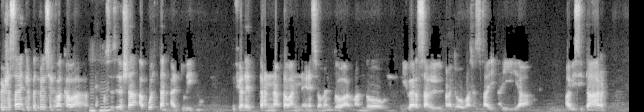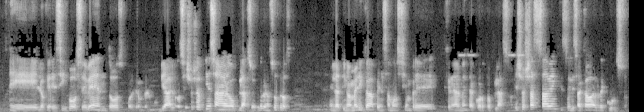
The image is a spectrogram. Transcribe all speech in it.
pero ellos ya saben que el petróleo se les va a acabar, entonces ellos ya apuestan al turismo. Y fíjate, estaban en ese momento armando un Universal para que vos vayas ahí, ahí a, visitar. Eh, lo que decís vos, eventos, por ejemplo el Mundial, o sea, ellos ya piensan a largo plazo. Creo que nosotros en Latinoamérica pensamos siempre generalmente a corto plazo. Ellos ya saben que se les acaba el recurso.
